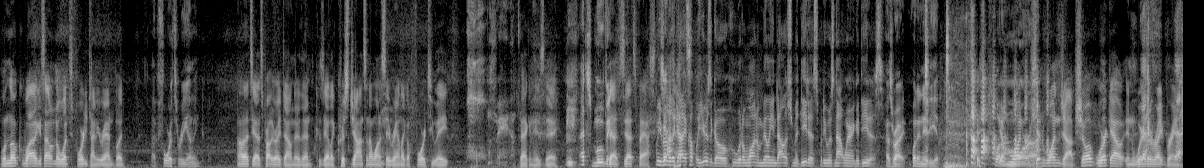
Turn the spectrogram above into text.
Well, no. Well, I guess I don't know what forty time he ran, but Uh, Four three, I think. oh, that's yeah, that's probably right down there then. Because yeah, like Chris Johnson, I want to say ran like a four two eight Oh man, back in his day. that's moving. That's that's fast. You remember the guy a couple of years ago who would have won a million dollars from Adidas, but he was not wearing Adidas. That's right. What an idiot. what a One, moron. he had one job: show up, work out, and wear the right brand.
